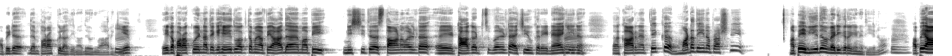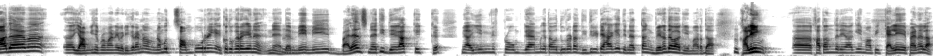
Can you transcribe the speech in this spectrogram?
අපිට දැන් පරක් වෙලා තින දෙවනි වාර්ගිය ඒක පරක්වෙන්න එක හේතුවක් තම අප ආදායම අපි නිශ්චිත ස්ථානවලට ටාගට් වලට ඇචීව් කරේ නෑ කියන කාරණයත් එක්ක මට තියෙන ප්‍රශ්නය අපේ වියදම වැඩි කරගෙන තියෙනවා. අපේ ආදායම යම්කිසි ප්‍රමාණය වැඩි කරන්න නමුත් සම්පූර්ණයෙන් එකතු කරගෙන නෑ. දැ මේ මේ බැලන්ස් නැති දෙකක් එක්ක මේ අයිම් ප්‍රෝම් ගෑම්ක තව දුරට දිදිරිට හගේ නැත්තං වෙනද වගේ මරදා. කලින් කතන්දරයාගේ අපි කැලේ පැනලා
